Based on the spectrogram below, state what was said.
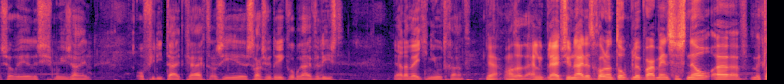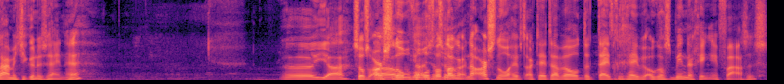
zo realistisch moet je zijn, of je die tijd krijgt. Als hij eh, straks weer drie keer op rij verliest, ja, dan weet je niet hoe het gaat. ja, want uiteindelijk blijft United gewoon een topclub waar mensen snel eh, klaar met je kunnen zijn. Hè? Eh, ja. Zoals Nou, Arsenal bijvoorbeeld wat zo? langer. Nou, Arsenal heeft Arteta wel de tijd gegeven, ook als het minder ging in fases.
